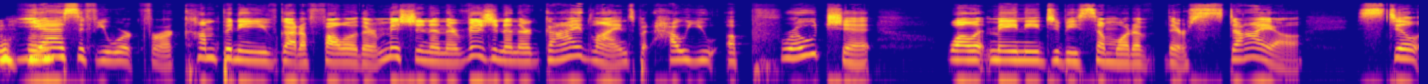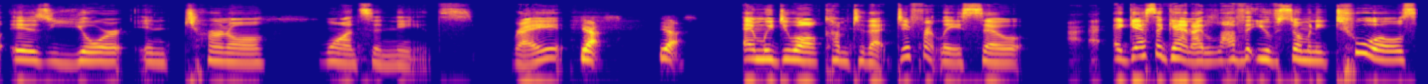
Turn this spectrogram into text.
Mhm. Yes, if you work for a company, you've got to follow their mission and their vision and their guidelines, but how you approach it, while it may need to be somewhat of their style, still is your internal wants and needs, right? Yes. Yes. And we do all come to that differently. So I, guess, again, I love that you have so many tools,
